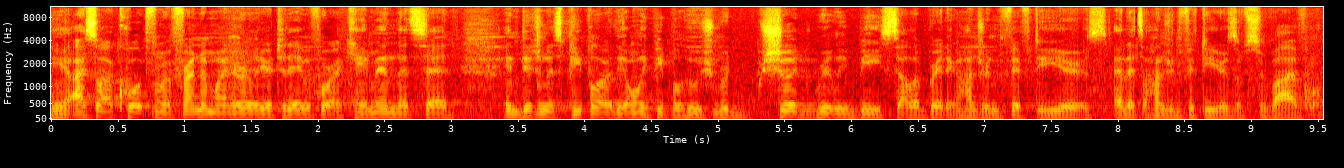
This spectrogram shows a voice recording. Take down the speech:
You know, I saw a quote from a friend of mine earlier today before I came in that said, Indigenous people are the only people who should, should really be celebrating 150 years, and it's 150 years of survival.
